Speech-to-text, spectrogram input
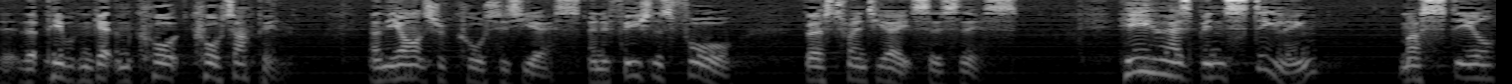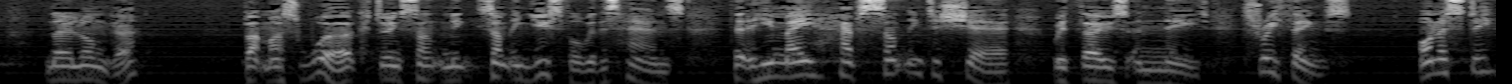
that people can get them caught caught up in? And the answer, of course, is yes. And Ephesians 4, verse 28 says this He who has been stealing must steal no longer, but must work doing something, something useful with his hands, that he may have something to share with those in need. Three things honesty,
